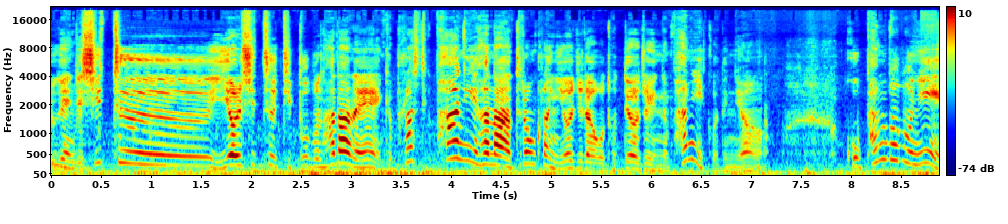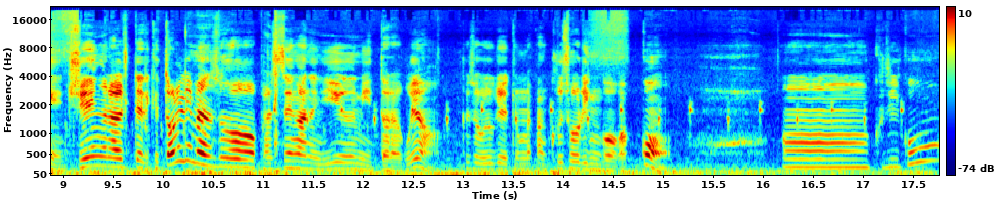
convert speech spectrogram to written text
이게 이제 시트 2열 시트 뒷부분 하단에 이렇게 플라스틱 판이 하나 트렁크랑 이어지라고 덧대어져 있는 판이 있거든요. 그 판 부분이 주행을 할 때 이렇게 떨리면서 발생하는 이음이 있더라고요. 그래서 이게 좀 약간 그 소리인 것 같고, 어 그리고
